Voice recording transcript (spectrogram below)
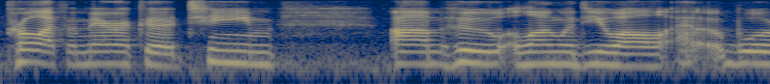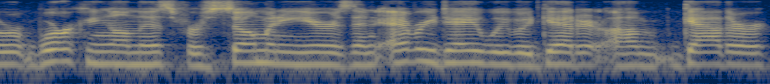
Pro Life America team um, who, along with you all, uh, were working on this for so many years. And every day we would get um, gather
